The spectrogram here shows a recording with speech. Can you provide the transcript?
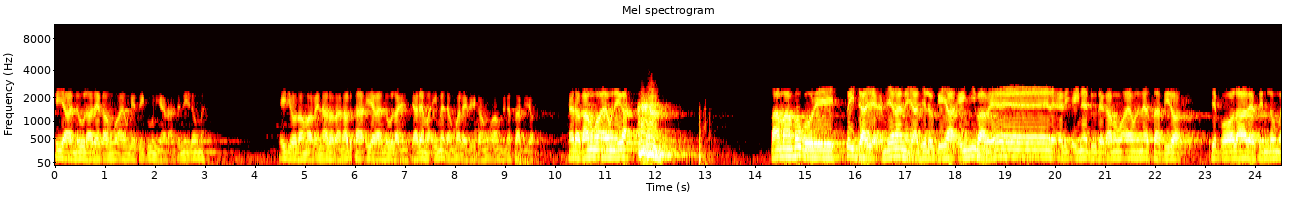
အိယာနိုးလာတဲ့ကာမဂုဏ်အာယုန်တွေစိတ်ကူးနေရတာဒီနေ့လုံးပဲအိပ်ကျော်သားမှပဲနားတော့တာနောက်တစ်ခါအိယာကနိုးလာရင်ကြားထဲမှာအိမ်မက်တောင်မှလည်းဒီကာမဂုဏ်အာယုန်တွေနဲ့စပ်ပြီးတော့ အဲတော့ကာမဂုဏ်အာယုန်တွေကသာမန်ပုဂ္ဂိုလ်တွေစိတ်ဓာတ်ရဲ့အမြဲတမ်းနေရာဖြစ်လို့ကေဟအိမ်ကြီးပါပဲတဲ့အဲဒီအိမ်နဲ့တူတဲ့ကာမဂုဏ်အာယုန်နဲ့ဆက်ပြီးတော့ဖြစ်ပေါ်လာတဲ့စိတ်နှလုံးမ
